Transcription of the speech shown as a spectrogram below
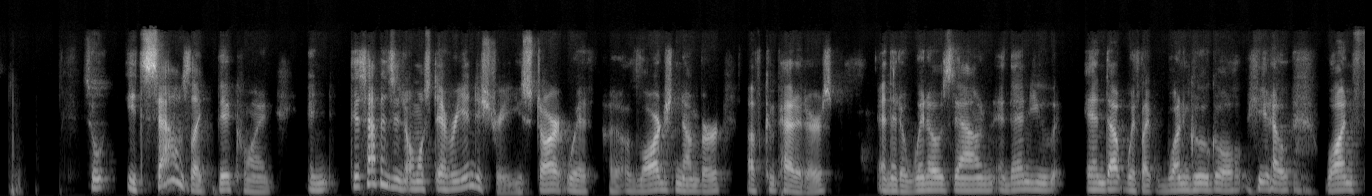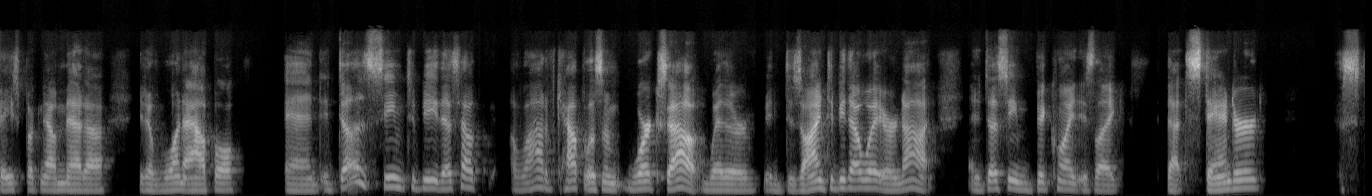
so it sounds like bitcoin and this happens in almost every industry. You start with a, large number of competitors and then it winnows down and then you end up with like one google you know one facebook now meta you know one apple. And it does seem to be that's how a lot of capitalism works out whether designed to be that way or not. And it does seem bitcoin is like that standard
